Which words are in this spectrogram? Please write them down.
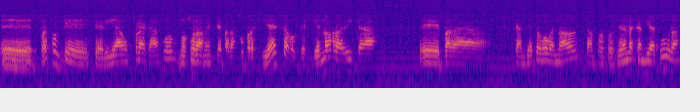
Eh, pues porque sería un fracaso no solamente para su presidencia, porque si él no radica eh, para candidato a gobernador, tan pronto la candidatura,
